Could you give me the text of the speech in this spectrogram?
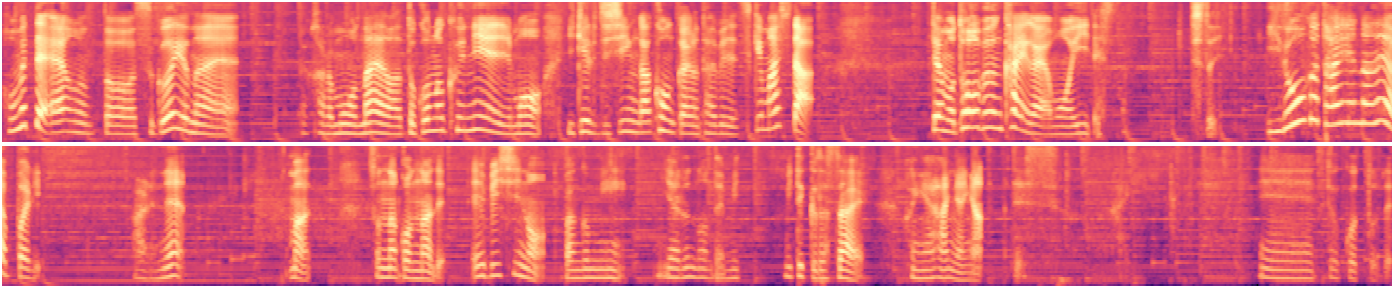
褒めて？ほんとすごいよね。だからもう苗はどこの国へにも行ける自信が今回の旅でつきました。でも当分海外はもういいです。ちょっと移動が大変だねやっぱり。あれね。まあそんなこんなで。ABC の番組やるので見見てください。はにゃはにゃにゃです、はい、えー、ということで。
